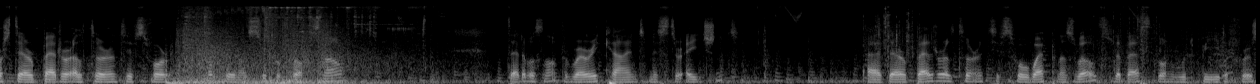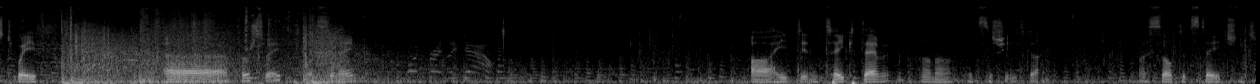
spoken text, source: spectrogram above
Course there are better alternatives for... Okay, my super props now. That was not very kind, Mr. Agent. Uh, there are better alternatives for weapon as well, so the best one would be the first wave. Uh, first wave, what's the name? Ah, he didn't take them. Oh no, it's the shield guy. I thought it's the agent.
